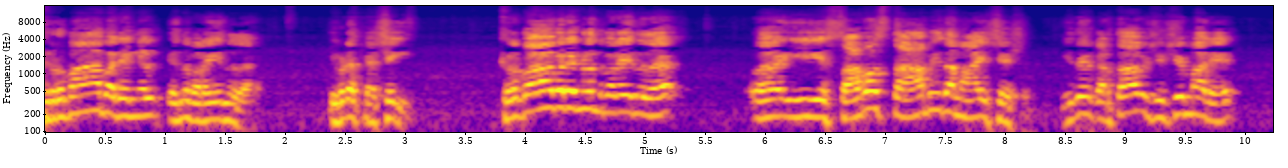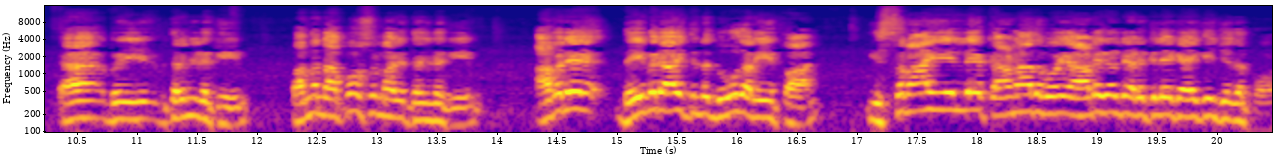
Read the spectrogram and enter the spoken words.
കൃപാവരങ്ങൾ എന്ന് പറയുന്നത് ഇവിടെ പെശകി. കൃപാവരങ്ങൾ എന്ന് പറയുന്നത് ഈ സഭ സ്ഥാപിതമായ ശേഷം. ഇത് കർത്താവ് ശിഷ്യന്മാരെ തിരഞ്ഞെടുക്കുകയും പന്ത്രണ്ട് അപ്പോസ്റ്റന്മാരെ തിരഞ്ഞെടുക്കുകയും അവരെ ദൈവരാജ്യത്തിന്റെ ദൂത് അറിയിപ്പാൻ ഇസ്രായേലിലെ കാണാതെ പോയ ആടുകളുടെ അടുക്കിലേക്ക് അയക്കുകയും ചെയ്തപ്പോൾ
